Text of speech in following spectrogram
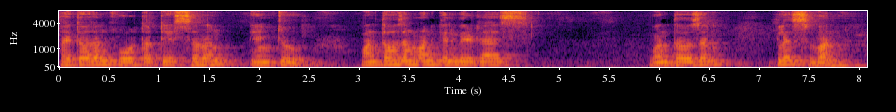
5437 into 1001 can be written as 1000 plus 1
